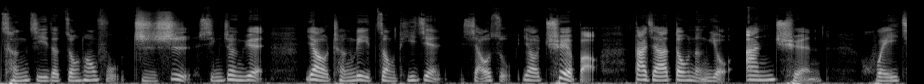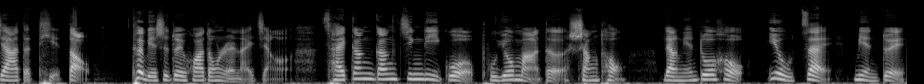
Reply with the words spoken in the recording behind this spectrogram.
层级的总统府指示行政院要成立总体检小组，要确保大家都能有安全回家的铁道。特别是对花东人来讲哦，才刚刚经历过普悠玛的伤痛，两年多后又在面对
